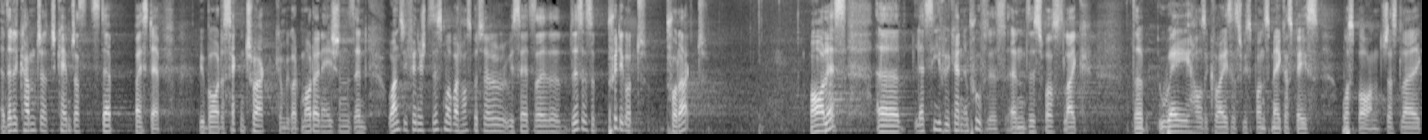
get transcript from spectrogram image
And then it come came just step by step. We bought a second truck and we got more donations. And once we finished this mobile hospital, we said, uh, this is a pretty good product, more or less. Uh, let's see if we can improve this. And this was like the way how the crisis response makerspace was born. Just like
